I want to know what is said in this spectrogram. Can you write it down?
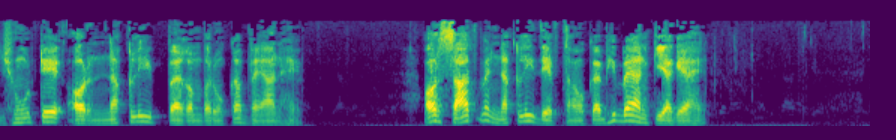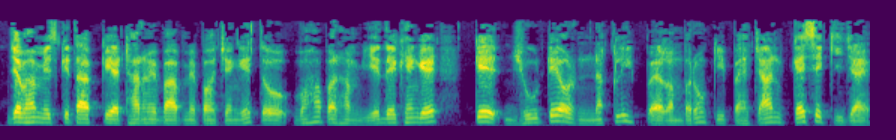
جھوٹے اور نقلی پیغمبروں کا بیان ہے۔ اور ساتھ میں نقلی دیوتاؤں کا بھی بیان کیا گیا ہے۔ جب ہم اس کتاب کے اٹھارہویں باب میں پہنچیں گے تو وہاں پر ہم یہ دیکھیں گے کہ جھوٹے اور نقلی پیغمبروں کی پہچان کیسے کی جائے۔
